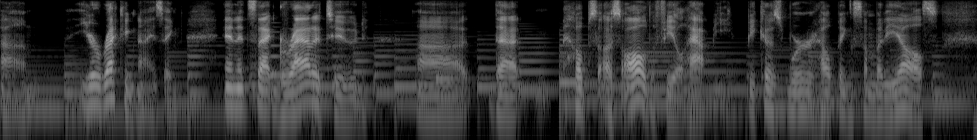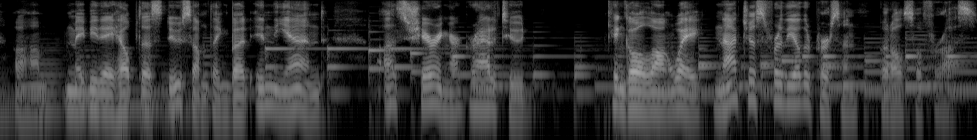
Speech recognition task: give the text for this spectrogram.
um, you're recognizing and it's that gratitude uh, that helps us all to feel happy because we're helping somebody else. Um, maybe they helped us do something, but in the end, us sharing our gratitude can go a long way, not just for the other person, but also for us.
